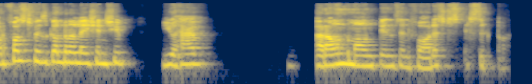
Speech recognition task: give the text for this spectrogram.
Or first physical relationship, you have around mountains and forests, etc.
